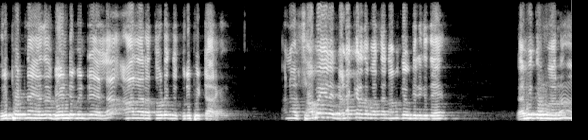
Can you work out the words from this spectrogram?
குறிப்பிட்ட ஏதோ வேண்டும் என்றே அல்ல ஆதாரத்தோடு இங்கு குறிப்பிட்டார்கள். ஆனால் சபையில நடக்கிறத பார்த்தா நமக்கு எப்படி இருக்குது? ரவிக்குமாரும்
